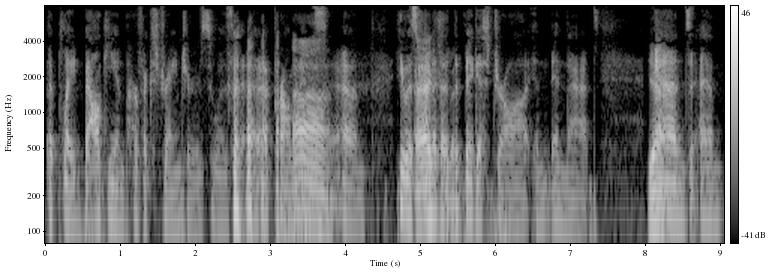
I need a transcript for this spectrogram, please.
that played Balki in Perfect Strangers was a, a, a prominent. um, he was kind of the, the biggest draw in in that. yeah, And um,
